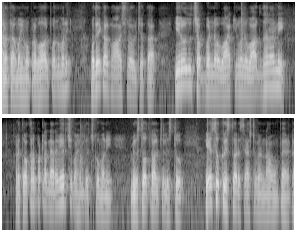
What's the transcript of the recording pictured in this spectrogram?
ఘనత మహిమ ప్రభావాలు పొందమని ఉదయకాలపు ఆశీర్వాదాల చేత ఈరోజు చెప్పబడిన వాక్యంలోని వాగ్దానాన్ని ప్రతి ఒక్కరి పట్ల నెరవేర్చి మహిమ తెచ్చుకోమని మీకు స్తోత్రాలు చెల్లిస్తూ యేసుక్రీస్తు వారి శ్రేష్టమైన నామం పేరట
